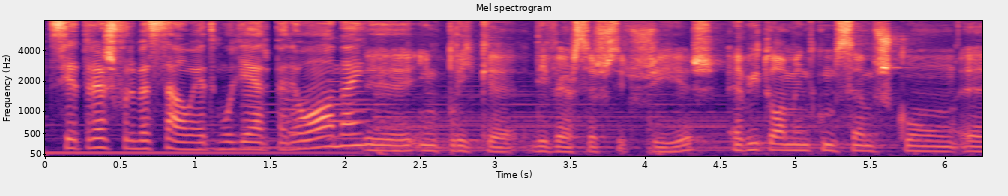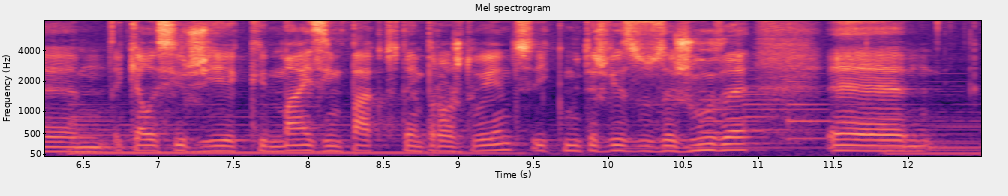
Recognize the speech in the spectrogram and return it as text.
Se a transformação é de mulher para homem. Eh, implica diversas cirurgias. Habitualmente começamos com eh, aquela cirurgia que mais impacto tem para os doentes e que muitas vezes os ajuda. A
